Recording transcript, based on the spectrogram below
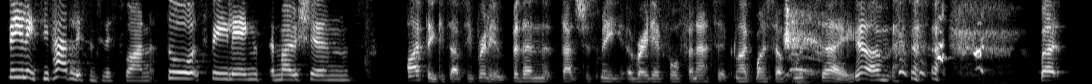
Felix, you've had a listen to this one. Thoughts, feelings, emotions. I think it's absolutely brilliant. But then that's just me, a Radio 4 fanatic, like myself would say. Um, but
